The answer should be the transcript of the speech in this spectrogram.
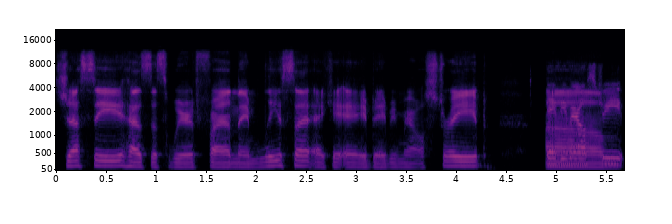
Jesse has this weird friend named Lisa, aka Baby Meryl Streep. Baby Meryl Um, Streep.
